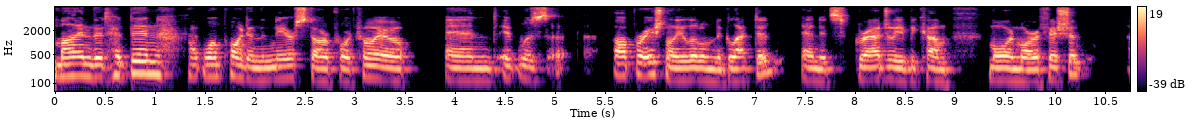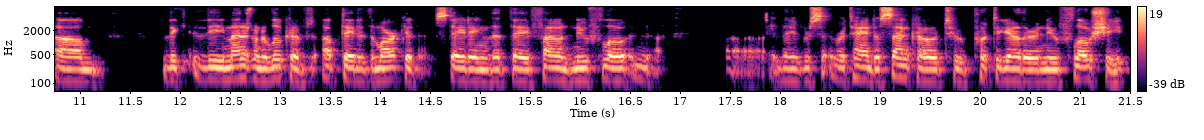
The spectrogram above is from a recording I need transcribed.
mine that had been at one point in the Nyrstar portfolio, and it was uh, operationally a little neglected, and it's gradually become more and more efficient. Um, the management of Luca have updated the market, stating that they found new flow. Uh, They've retained Ausenco to put together a new flow sheet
